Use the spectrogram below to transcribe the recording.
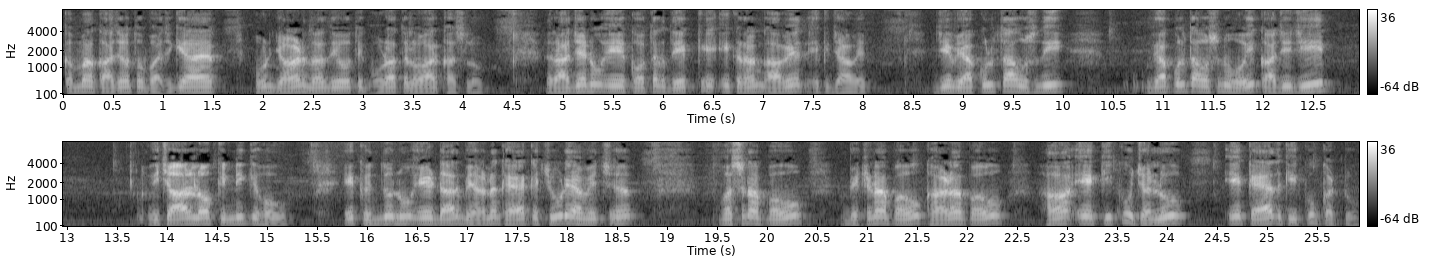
ਕੰਮਾਂ ਕਾਜਾਂ ਤੋਂ ਬਚ ਗਿਆ ਹੈ। ਹੁਣ ਜਾਣ ਨਾ ਦਿਓ ਤੇ ਘੋੜਾ ਤਲਵਾਰ ਖਸ ਲਓ। ਰਾਜੇ ਨੂੰ ਇਹ ਕੌਤਕ ਦੇਖ ਕੇ ਇੱਕ ਰੰਗ ਆਵੇ ਤੇ ਇੱਕ ਜਾਵੇ। ਜੇ ਵਿਆਕੁਲਤਾ ਉਸ ਦੀ ਵਿਆਕੁਲਤਾ ਉਸ ਨੂੰ ਹੋਈ, ਕਾਜੀ ਜੀ, ਵਿਚਾਰ ਲੋ ਕਿੰਨੀ ਕੀ ਹੋਊ। ਇੱਕ ਹਿੰਦੂ ਨੂੰ ਇਹ ਡਰ ਭਿਆਨਕ ਹੈ ਕਿ ਚੂੜਿਆਂ ਵਿੱਚ ਵਸਣਾ ਪਊ। ਬਿਟਣਾ ਪਊ ਖਾਣਾ ਪਊ ਹਾਂ, ਇਹ ਕੀਕੂ ਜੱਲੂ, ਇਹ ਕੈਦ ਕੀਕੂ ਕੱਟੂ।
